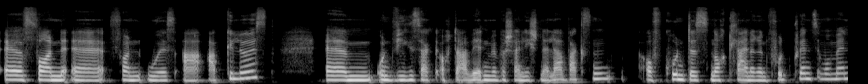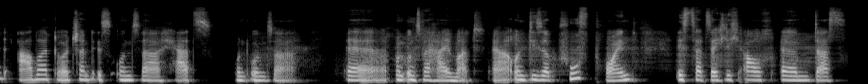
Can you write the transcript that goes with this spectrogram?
äh, von, äh, von USA abgelöst. Ähm, und wie gesagt, auch da werden wir wahrscheinlich schneller wachsen, aufgrund des noch kleineren Footprints im Moment. Aber Deutschland ist unser Herz und unser äh, und unsere Heimat. Ja? Und dieser Proof Point ist tatsächlich auch, ähm, dass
